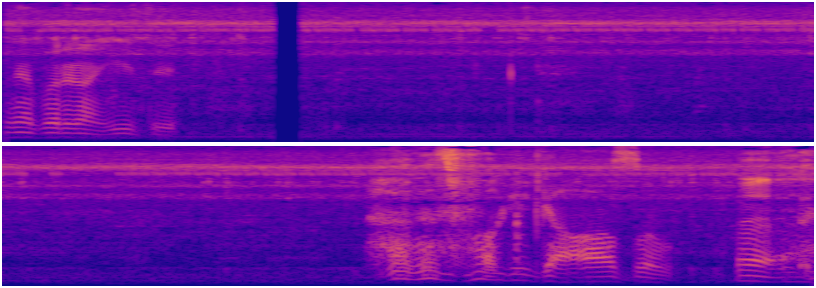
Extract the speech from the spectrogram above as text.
I'm gonna put it on YouTube. Oh, that's fucking awesome. Uh,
